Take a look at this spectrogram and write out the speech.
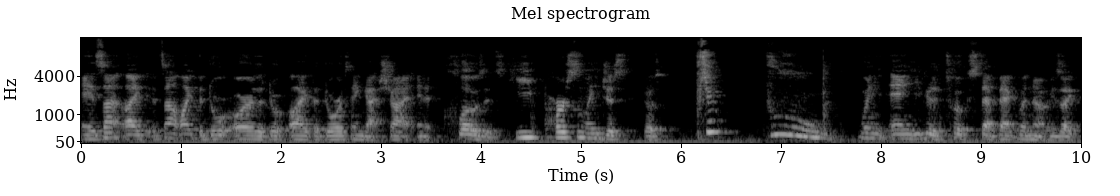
And it's not like it's not like the door or the door like the door thing got shot and it closes. He personally just goes when and he could have took a step back, but no, he's like,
